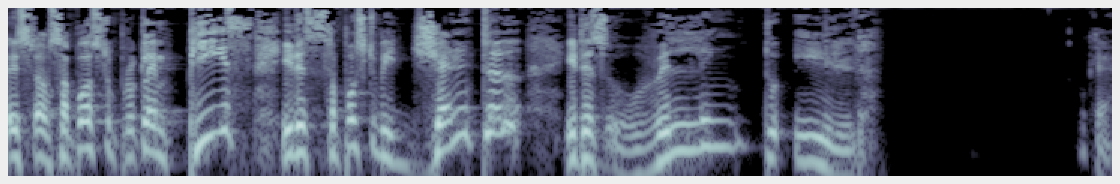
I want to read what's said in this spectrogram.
is supposed to proclaim peace. It is supposed to be gentle. It is willing to yield. Okay.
